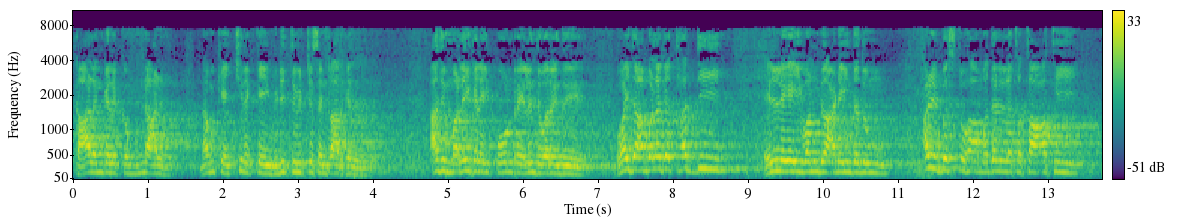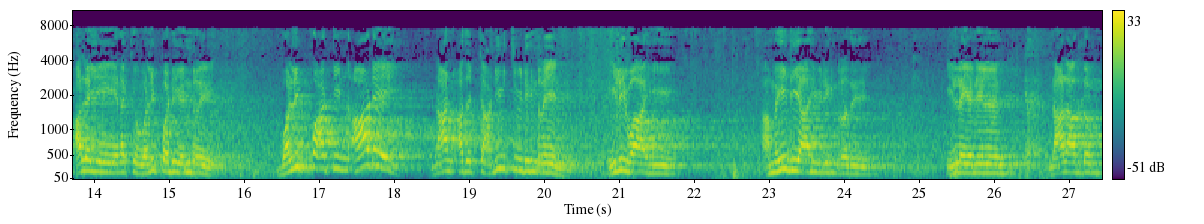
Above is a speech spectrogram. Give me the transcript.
காலங்களுக்கு முன்னால் நமக்கு எச்சரிக்கை விடுத்துவிட்டு சென்றார்கள். அது மலைகளை போன்று எழுந்து வருது. வைதா பலக தத்தி எல்லையை வந்து அடைந்ததும் அல்பஸ்துஹா மதல்ல தத்தாத்தி அலையே எனக்கு வழிபடு என்று. வழிபாட்டின் ஆடையை நான் அதற்கு அணிவித்து விடுகின்றேன். இழிவாகி அமைதியாகி விடுகின்றது. இல்லையெனில் நாளாந்தம்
